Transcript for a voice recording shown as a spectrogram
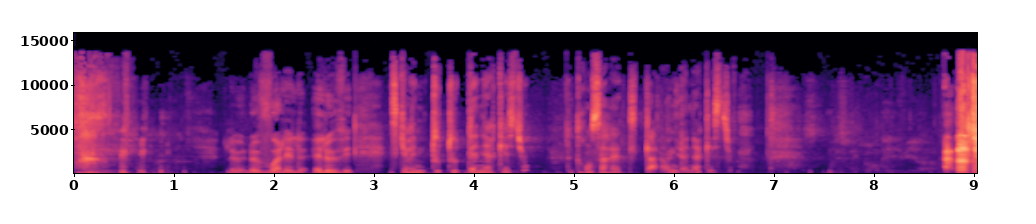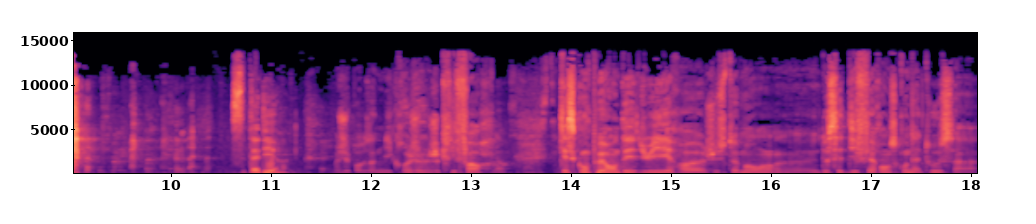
le, voile est levé. Est-ce qu'il y aurait une toute, toute dernière question? Peut-être on s'arrête là, une dernière question. C'est-à-dire? Moi, j'ai pas besoin de micro, je, crie fort. Qu'est-ce qu'on peut en déduire euh, justement euh, de cette différence qu'on a tous à,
